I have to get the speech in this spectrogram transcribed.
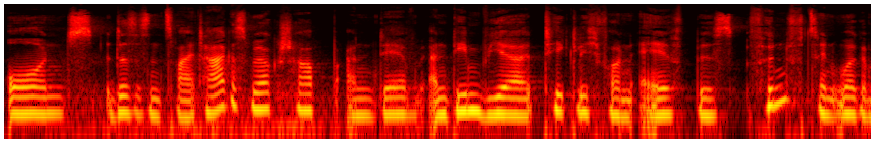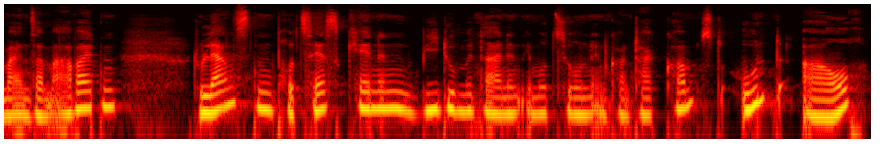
Und das ist ein Zweitages-Workshop, an, der, an dem wir täglich von 11 bis 15 Uhr gemeinsam arbeiten. Du lernst einen Prozess kennen, wie du mit deinen Emotionen in Kontakt kommst und auch,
